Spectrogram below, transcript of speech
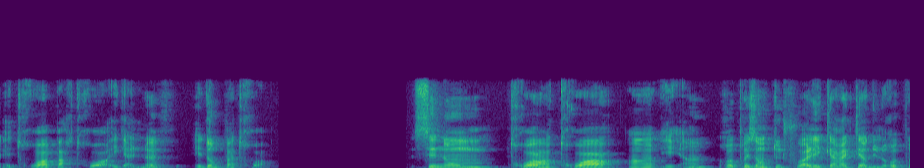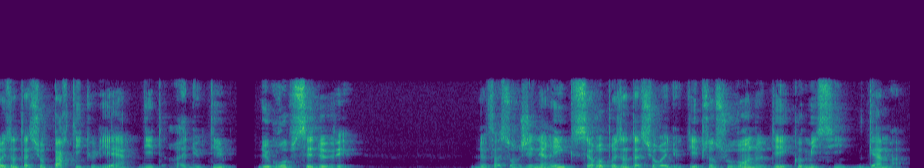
est 3 par 3 égale 9 et donc pas 3. Ces nombres 3, 3, 1 et 1 représentent toutefois les caractères d'une représentation particulière, dite réductible, du groupe C2V. De façon générique, ces représentations réductibles sont souvent notées comme ici gamma.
